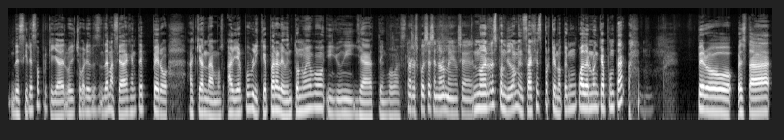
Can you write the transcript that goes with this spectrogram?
decir eso porque ya lo he dicho varias veces, es demasiada gente, pero aquí andamos. Ayer publiqué para el evento nuevo y yo y ya tengo bastante. La respuesta es enorme, o sea, No he respondido mensajes porque no tengo un cuaderno en que apuntar, pero está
